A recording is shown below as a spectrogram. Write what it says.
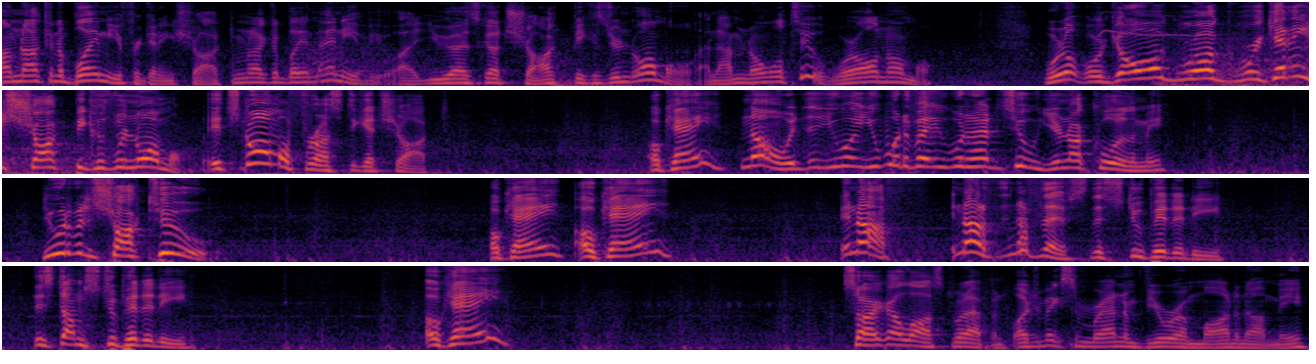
am not going to blame you for getting shocked. I'm not going to blame any of you. Uh, you guys got shocked because you're normal, and I'm normal too. We're all normal. We're, we're we're, we're getting shocked because we're normal. It's normal for us to get shocked. Okay? No, you, you would have you would have had it too. You're not cooler than me. You would have been shocked too. Okay? Okay? Enough. Enough. Enough of this. This stupidity. This dumb stupidity. Okay? Sorry, I got lost. What happened? Why'd you make some random viewer a mod and not me?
